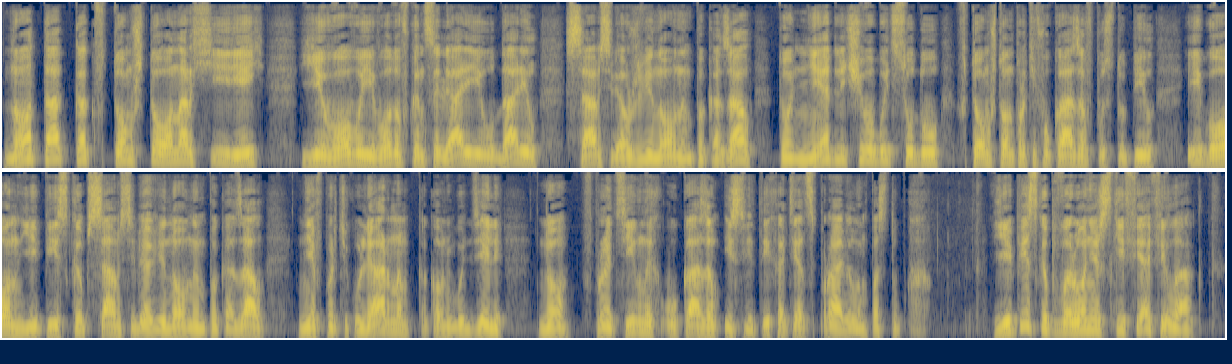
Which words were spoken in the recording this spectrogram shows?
но так как в том, что он архиерей, его воеводу в канцелярии ударил, сам себя уже виновным показал, то не для чего быть суду в том, что он против указов поступил, ибо он, епископ, сам себя виновным показал не в партикулярном каком-нибудь деле, но в противных указам и святых отец правилам поступках. Епископ Воронежский Феофилакт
